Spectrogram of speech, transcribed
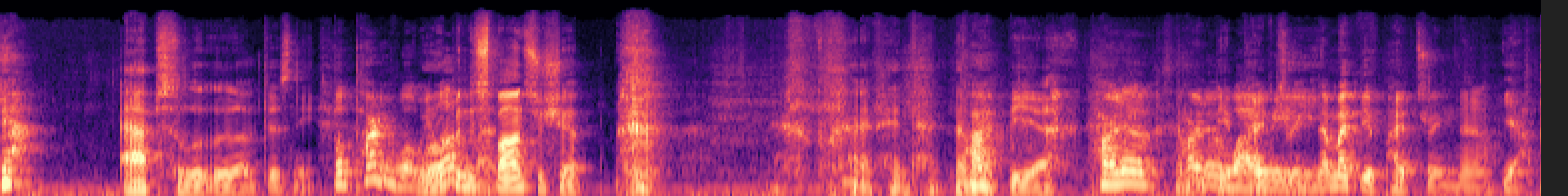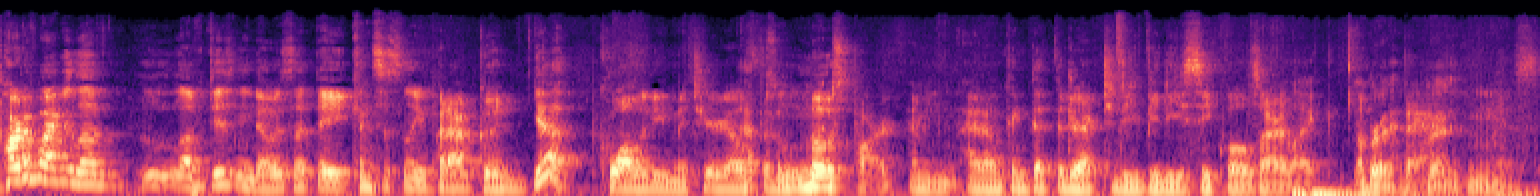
Yeah. Absolutely love Disney. But part of what we We're love open to about- sponsorship. I mean, that, that might be a part of part of why pipe we dream. That might be a pipe dream now. yeah part of why we love love Disney though is that they consistently put out good Yeah. quality material Absolutely. for the most part. I mean, I don't think that the direct to DVD sequels are like the Right, bangest.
